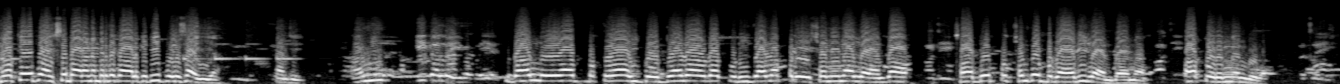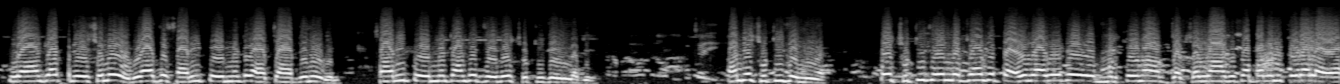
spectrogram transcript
ਮੌਕੇ ਤੇ 112 ਨੰਬਰ ਤੇ ਕਾਲ ਕੀਤੀ ਪੁਲਿਸ ਆਈ ਆ। ਹਾਂਜੀ। ਹਾਂਜੀ। ਕੀ ਗੱਲ ਹੋਈ ਬਾਬਾ ਜੀ? ਗੱਲ ਇਹ ਆ ਬਕਰਾ ਹੀ ਗੋਡਿਆਂ ਦਾ ਉਹਦਾ ਕੁੜੀ ਦਾ ਨਾ ਆਪਰੇਸ਼ਨ ਇਹਨਾਂ ਲੈਂਦਾ ਹਾਂਜੀ। ਸਾਡੇ ਪੁੱਛਣ ਤੋਂ ਬਗੈਰ ਹੀ ਲੈਂਦਾ ਨਾ ਆ ਤੁਰਨ ਨਹੀਂ ਮਿਲਿਆ ਅੱਛਾ ਜੀ। ਲੈ ਗਿਆ ਆਪਰੇਸ਼ਨ ਹੋ ਗਿਆ ਤੇ ਸਾਰੀ ਪੇਮੈਂਟ ਆ ਚਾਰ ਦਿਨ ਹੋ ਗਏ। ਸਾਰੀ ਪੇਮੈਂਟ ਆਂਦੇ ਦੇ ਦਿਓ ਛੁੱਟੀ ਦੇਣ ਲੱਗੇ। ਅੱਛਾ ਜੀ। ਆਂਦੇ ਛੁੱਟੀ ਦੇਣੀ ਆ। ਤੇ ਛੁੱਟੀ ਦੇਣ ਲੱਗਿਆ ਤੇ ਪੈਸੇ ਲਾ ਗਏ ਤੇ ਉਹ ਮੁੜ ਕੇ ਉਹਨਾਂ ਜੈਕਸ਼ਨ ਲਾ ਦਿੱਤਾ ਪਤਾ ਨਹੀਂ ਕਿਹੜਾ ਲਾਇਆ।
